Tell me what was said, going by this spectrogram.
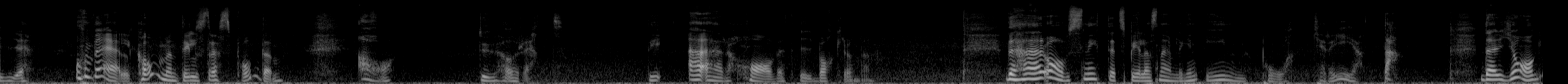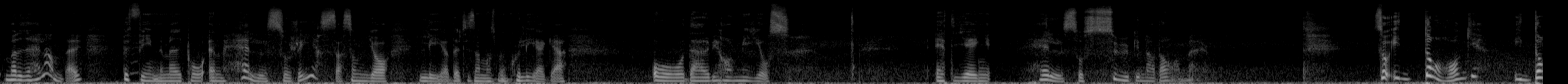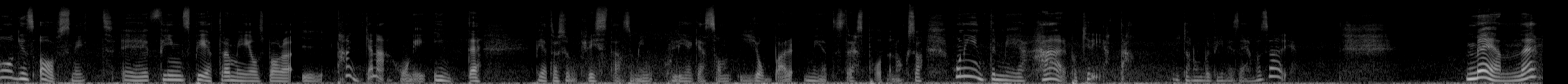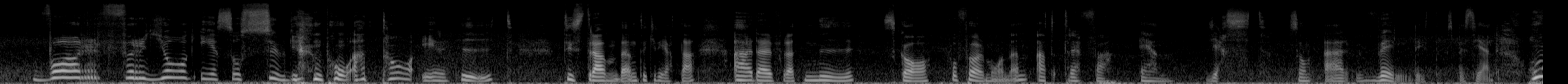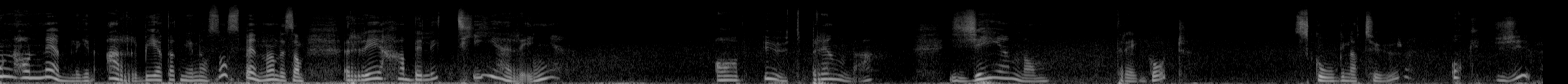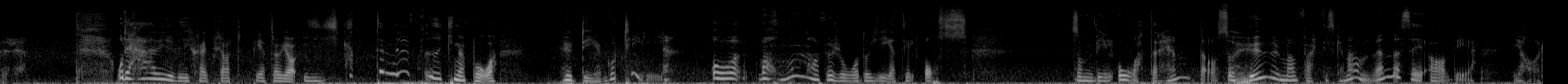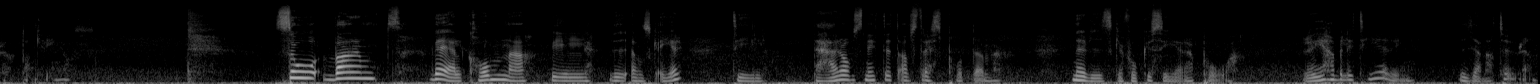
Hej och välkommen till Stresspodden. Ja, du hör rätt. Det är havet i bakgrunden. Det här avsnittet spelas nämligen in på Kreta. Där jag, Maria Hellander, befinner mig på en hälsoresa som jag leder tillsammans med en kollega och där vi har med oss ett gäng hälsosugna damer. Så idag, i dagens avsnitt, eh, finns Petra med oss bara i tankarna. Hon är inte Petra Sundqvist, alltså min kollega som jobbar med Stresspodden också. Hon är inte med här på Kreta, utan hon befinner sig hemma i Sverige. Men varför jag är så sugen på att ta er hit till stranden, till Kreta, är därför att ni ska få förmånen att träffa en gäst som är väldigt speciell. Hon har nämligen arbetat med något så spännande som rehabilitering av utbrända genom trädgård, skog, natur och djur. Och det här är ju vi självklart, Petra och jag, jättenyfikna på hur det går till och vad hon har för råd att ge till oss som vill återhämta oss och hur man faktiskt kan använda sig av det vi har runt omkring oss. Så varmt välkomna vill vi önska er till det här avsnittet av Stresspodden när vi ska fokusera på rehabilitering via naturen.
